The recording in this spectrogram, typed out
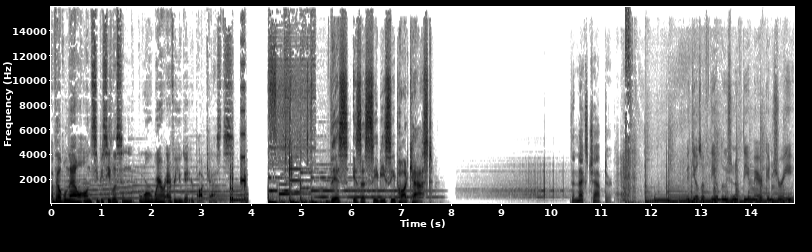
available now on CBC Listen or wherever you get your podcasts. This is a CBC podcast. The next chapter. It deals with the illusion of the American dream.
